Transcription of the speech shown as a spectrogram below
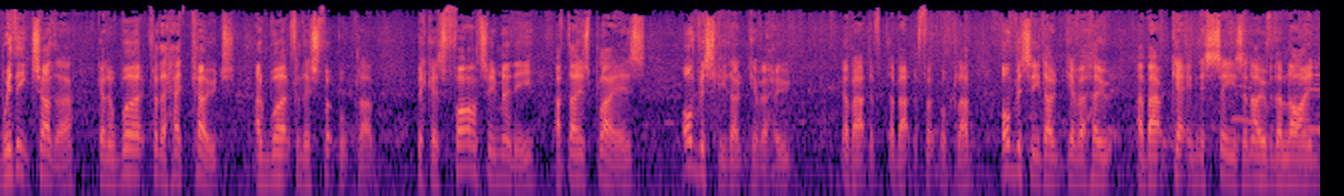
with each other, going to work for the head coach, and work for this football club. Because far too many of those players obviously don't give a hoot about the about the football club. Obviously, don't give a hoot about getting this season over the line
